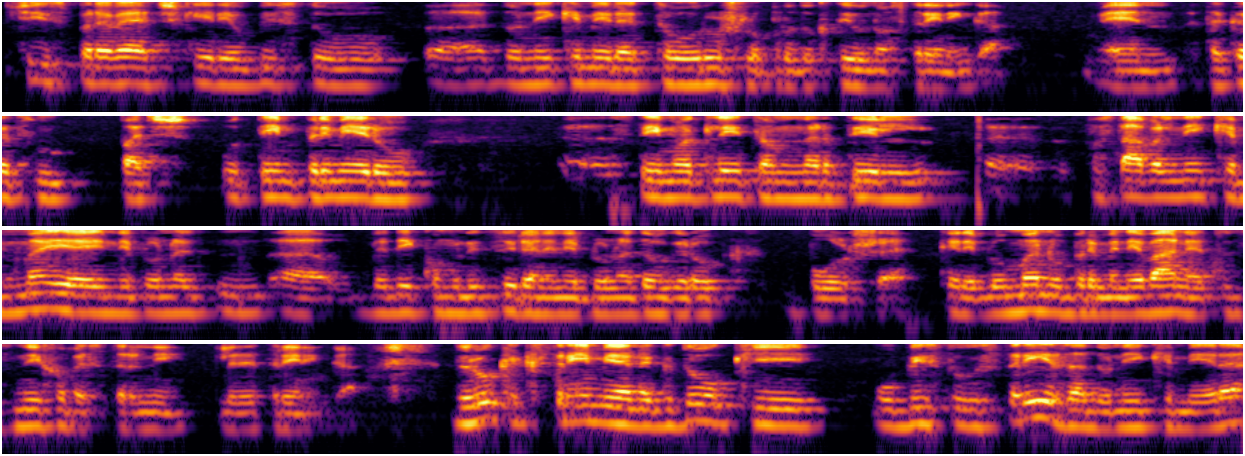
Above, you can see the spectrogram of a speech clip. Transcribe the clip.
čist preveč, kjer je v bistvu uh, do neke mere to rušilo produktivnost treninga. In takrat smo pač v tem primeru s tem atletom naredili, postavili neke meje, in je bilo, na, glede komuniciranja, je bilo na dolgi rok boljše, ker je bilo manj obremenjevanja tudi z njihove strani, glede treninga. Drugi ekstrem je nekdo, ki v bistvu ustreza do neke mere.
